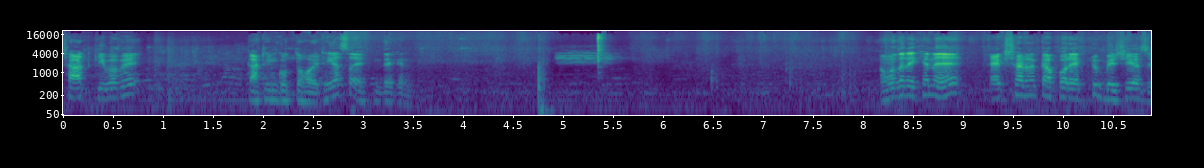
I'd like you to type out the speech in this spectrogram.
শার্ট কীভাবে কাটিং করতে হয়, ঠিক আছে? দেখেন। আমাদের এখানে এক শার্টের কাপড় একটু বেশি আছে,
